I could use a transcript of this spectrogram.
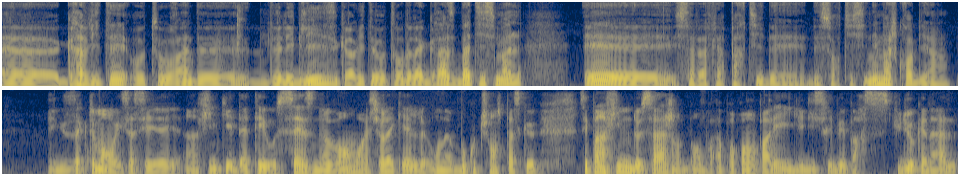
euh, gravitait autour hein, de, de l'église, gravitait autour de la grâce baptismale, et ça va faire partie des, sorties cinéma, je crois bien. Exactement, oui, ça c'est un film qui est daté au 16 novembre et sur lequel on a beaucoup de chance parce que c'est pas un film de sage à proprement parler, il est distribué par Studio Canal,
